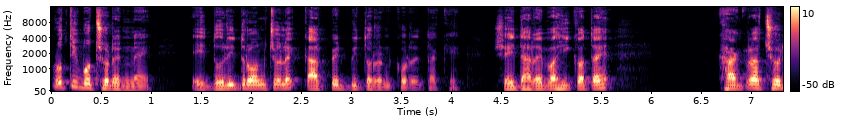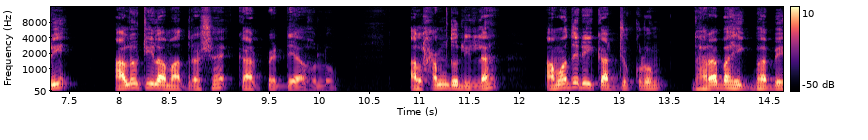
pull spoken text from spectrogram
প্রতি বছরের ন্যায় এই দরিদ্র অঞ্চলে কার্পেট বিতরণ করে থাকে। সেই ধারাবাহিকতায় খাগড়াছড়ি আলোটিলা মাদ্রাসায় কার্পেট দেওয়া হলো। আলহামদুলিল্লাহ, আমাদের এই কার্যক্রম ধারাবাহিকভাবে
